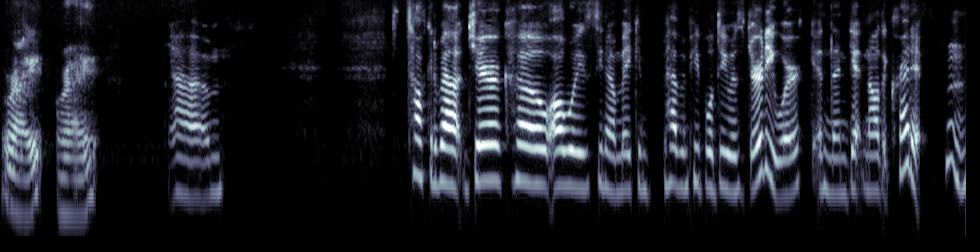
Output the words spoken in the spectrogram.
Right, right. Um talking about Jericho always, you know, making having people do his dirty work and then getting all the credit. Hmm.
